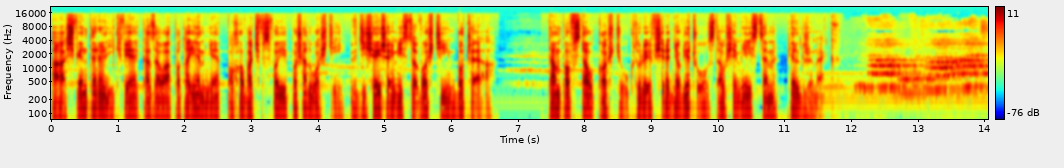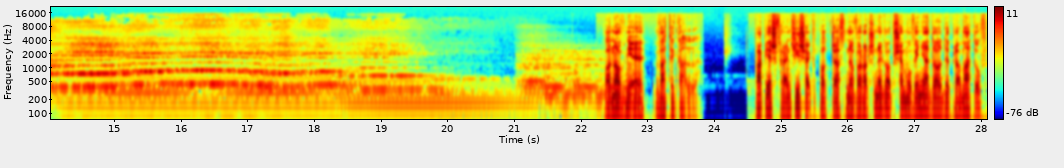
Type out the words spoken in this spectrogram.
a święte relikwie kazała potajemnie pochować w swojej posiadłości w dzisiejszej miejscowości Boczea. Tam powstał kościół, który w średniowieczu stał się miejscem pielgrzymek. Ponownie Watykan. Papież Franciszek podczas noworocznego przemówienia do dyplomatów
